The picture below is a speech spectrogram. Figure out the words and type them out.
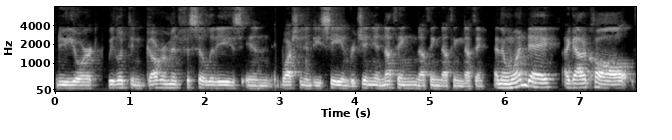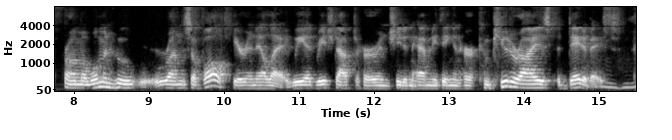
New York. We looked in government facilities in Washington, D.C., and Virginia. Nothing, nothing, nothing, nothing. And then one day I got a call from a woman who runs a vault here in LA. We had reached out to her and she didn't have anything in her computerized database. Mm-hmm.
